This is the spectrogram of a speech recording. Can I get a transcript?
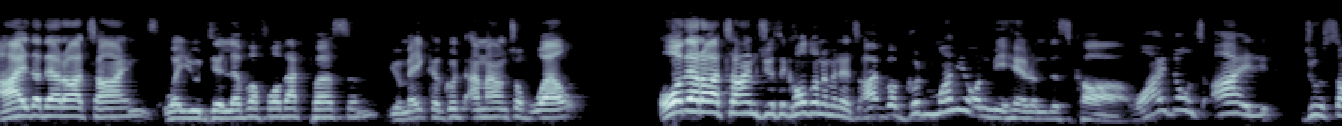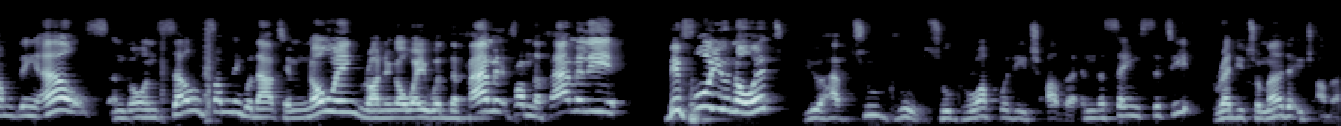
either there are times where you deliver for that person, you make a good amount of wealth, or there are times you think, hold on a minute, I've got good money on me here in this car. Why don't I do something else and go and sell something without him knowing, running away with the family from the family. Before you know it, you have two groups who grew up with each other in the same city, ready to murder each other.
